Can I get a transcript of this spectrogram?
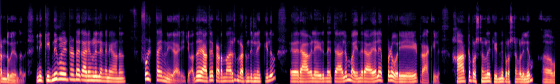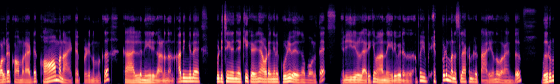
കണ്ടുവരുന്നത്. ഇനി കിഡ്നി റിലേറ്റഡ് കാര്യങ്ങളിൽ എങ്ങനെയാണ്? ഫുൾ ടൈം നീരായിരിക്കും. അത് രാത്രി കടന്നാലും കടന്നില്ലെങ്കിലും രാവിലെ എഴുന്നേറ്റാലും വൈകുന്നേരം ആയാലും എപ്പോഴും ഒരേ ട്രാക്കിൽ. ഹാർട്ട് പ്രശ്നങ്ങൾ, കിഡ്നി പ്രശ്നങ്ങളിലും വളരെ കോമൺ ആയിട്ട് കോമൺ ആയിട്ട് എപ്പോഴും നമുക്ക് കാലിൽ നീര് കാണുന്നതാണ്. അതിങ്ങനെ പിടിച്ചിങ്ങനെ ഞെക്കി കഴിഞ്ഞാൽ അവിടെ ഇങ്ങനെ കുഴി വരുന്ന പോലത്തെ രീതികളിലായിരിക്കും ആ നീര് വരുന്നത്. അപ്പോൾ എപ്പോഴും മനസ്സിലാക്കേണ്ട ഒരു കാര്യം എന്ന് പറയുന്നത് വെറും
